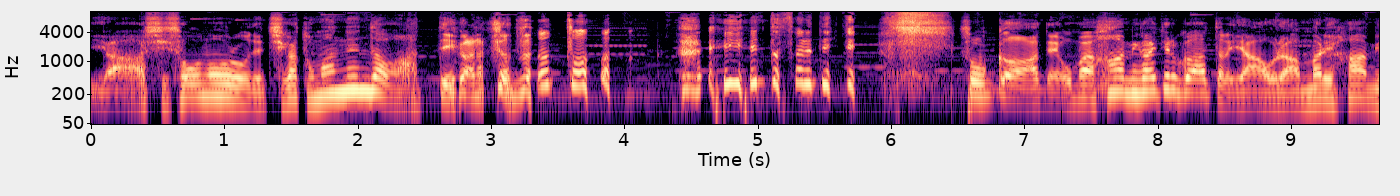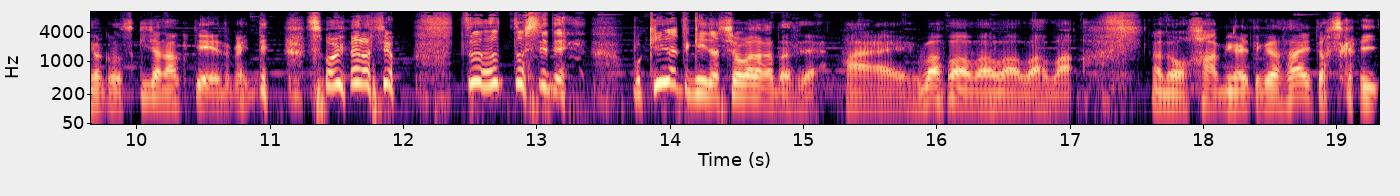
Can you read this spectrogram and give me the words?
いやー思想濃炉で血が止まんねえんだわっていう話をずっと 永遠とされていてそうかーって、お前歯磨いてるか？って言ったら、いや、俺あんまり歯磨くの好きじゃなくて、とか言って、そういう話を ずっとしてて、もう気になって気になってしょうがなかったですね。はい。まあまあまあまあまあまあ、あの、歯磨いてくださいとしか言い、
